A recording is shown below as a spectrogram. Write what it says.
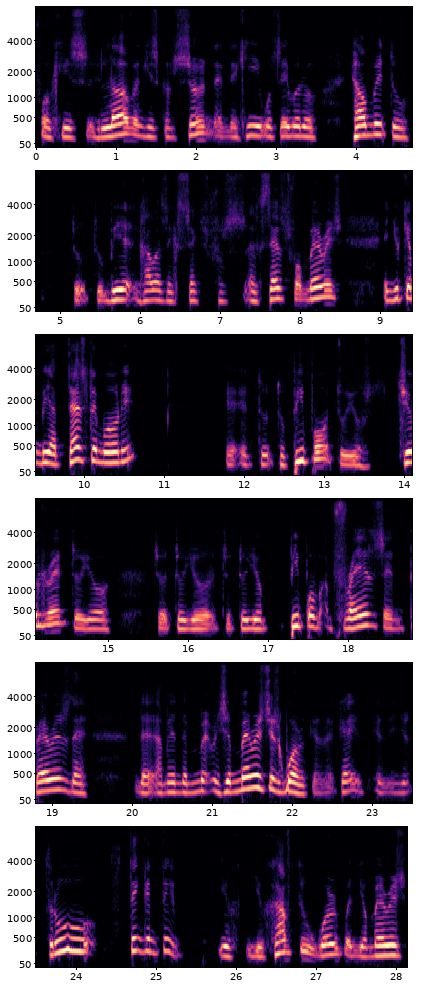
for His love and His concern, and that He was able to help me to to to be have a successful, successful marriage, and you can be a testimony uh, to to people, to your children, to your to to your to, to your people, friends, and parents that that I mean the marriage, marriage is working. Okay, you, through thinking thing you you have to work with your marriage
